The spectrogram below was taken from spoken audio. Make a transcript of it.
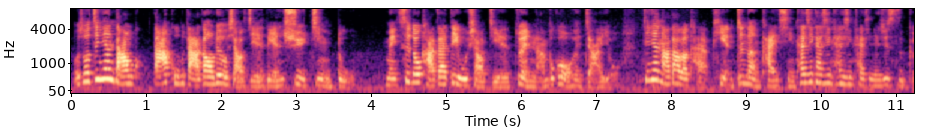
我说今天打打鼓打到六小节连续进度，每次都卡在第五小节最难，不过我会加油。今天拿到了卡片，真的很开心，开心开心开心开心，连续四个。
